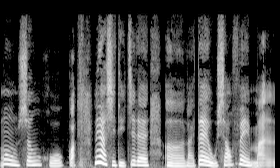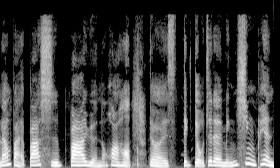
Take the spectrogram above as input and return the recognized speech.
木生活馆。你若是伫即个呃来底有消费满两百八十八元的话，哈，对。得到这个明信片一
